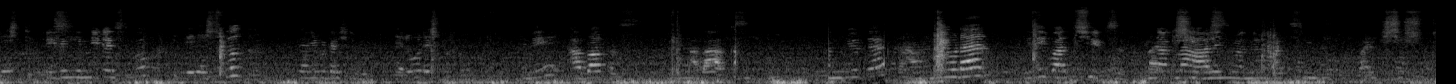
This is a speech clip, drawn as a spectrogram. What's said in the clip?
టెస్ట్ ఇది Hindi text book Hindi text book Telugu text book Telugu text book ఇది అబాకస్ అబాకస్ కంప్యూటర్ కంప్యూటర్ ఇది వర్క్ షీట్స్ ఇందాక all in one work sheets work sheet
